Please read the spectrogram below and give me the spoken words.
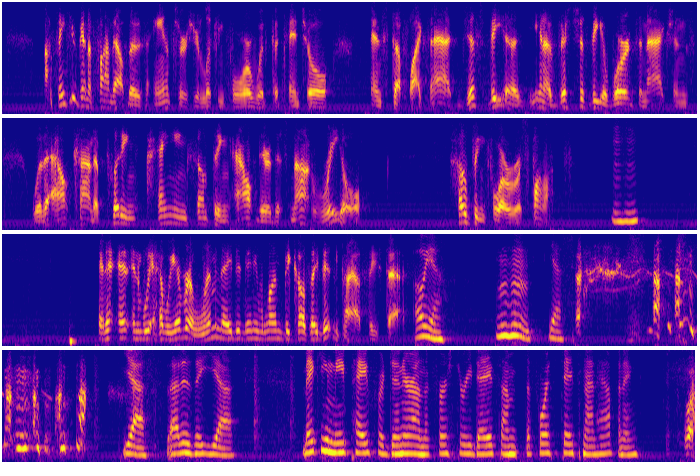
I think you're going to find out those answers you're looking for with potential and stuff like that just via you know just just via words and actions without kind of putting hanging something out there that's not real hoping for a response hmm and and, and we, have we ever eliminated anyone because they didn't pass these tests Oh yeah. Mm-hmm. Yes. yes, that is a yes. Making me pay for dinner on the first three dates, I'm the fourth date's not happening.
